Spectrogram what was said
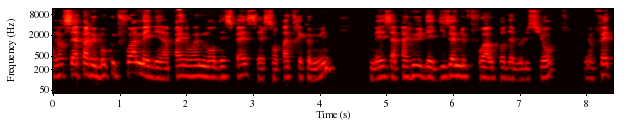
Alors, c'est apparu beaucoup de fois, mais il n'y a pas énormément d'espèces et elles sont pas très communes. Mais ça a apparu des dizaines de fois au cours de l'évolution. Et en fait,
